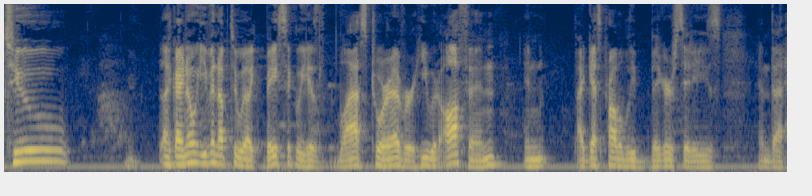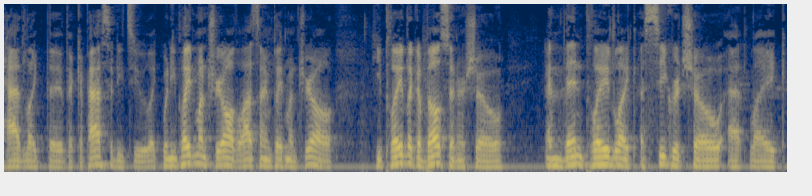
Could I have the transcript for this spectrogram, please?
to like I know even up to like basically his last tour ever, he would often in I guess probably bigger cities and that had like the the capacity to like when he played Montreal, the last time he played Montreal, he played like a Bell Center show and then played like a secret show at like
